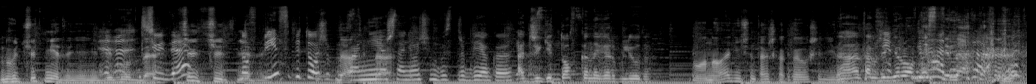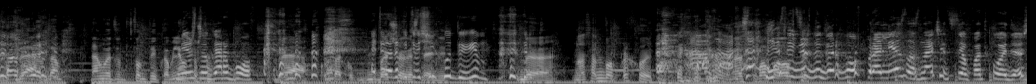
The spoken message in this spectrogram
Ну, чуть медленнее они бегут, да. чуть, да? Чуть-чуть Но в принципе тоже Да. Конечно, они очень быстро бегают. А джигитовка на верблюда? Ну, аналогично так же, как и лошадиные. А, там же Нет, неровная да, спина. да, да. Да, там, там это, в том-то и проблема. Между потому что- горбов. Да, вот так Это надо быть очень худым. Да, у нас отбор проходит. Если между горбов пролезла, значит все подходишь.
